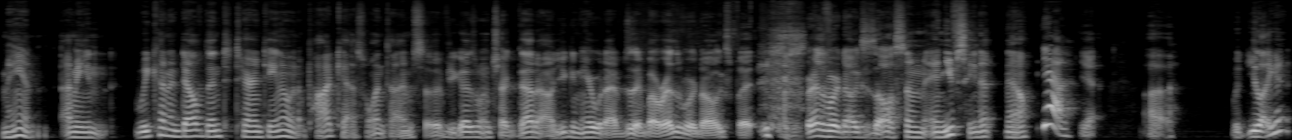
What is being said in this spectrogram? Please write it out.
man, I mean, we kind of delved into Tarantino in a podcast one time. So if you guys want to check that out, you can hear what I have to say about Reservoir Dogs. But Reservoir Dogs is awesome, and you've seen it now. Yeah. Yeah. Uh, would you like it?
